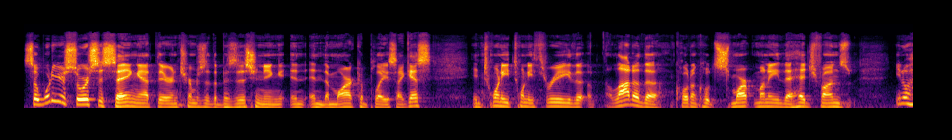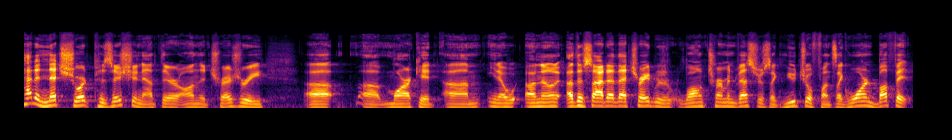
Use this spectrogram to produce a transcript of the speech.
So, what are your sources saying out there in terms of the positioning in, in the marketplace? I guess in 2023, the, a lot of the quote unquote smart money, the hedge funds, you know, had a net short position out there on the Treasury uh, uh, market. Um, you know, on the other side of that trade was long-term investors like mutual funds, like Warren Buffett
